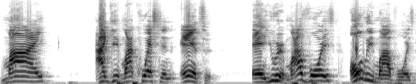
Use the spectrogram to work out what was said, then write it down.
my, I get my question answered, and you hear my voice, only my voice.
